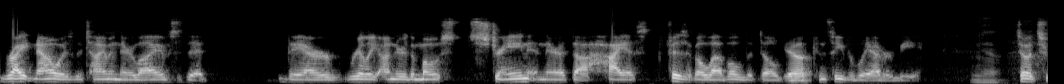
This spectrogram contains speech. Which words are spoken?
right now is the time in their lives that they are really under the most strain and they're at the highest physical level that they'll Yeah. conceivably ever be. Yeah. So it's,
